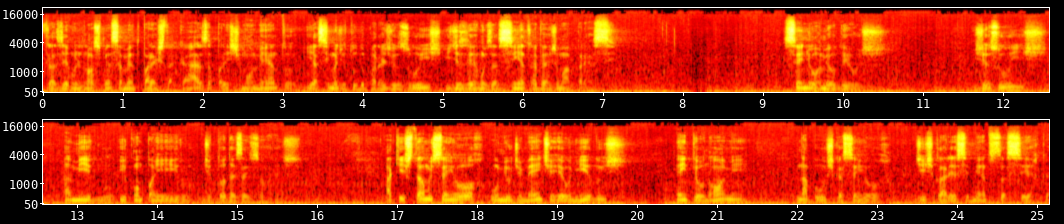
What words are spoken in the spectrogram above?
trazermos nosso pensamento para esta casa, para este momento e, acima de tudo, para Jesus e dizermos assim através de uma prece: Senhor meu Deus, Jesus, amigo e companheiro de todas as horas. Aqui estamos, Senhor, humildemente reunidos em Teu nome, na busca, Senhor, de esclarecimentos acerca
